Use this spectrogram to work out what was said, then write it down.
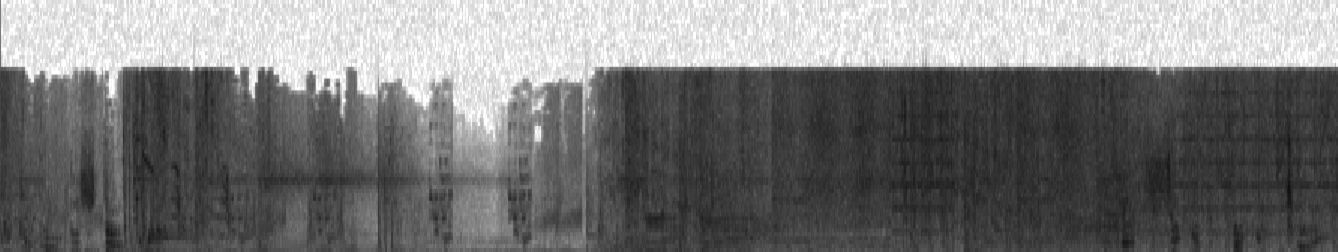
think you're going to stop me. Let's do it! Sick of fucking toys!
